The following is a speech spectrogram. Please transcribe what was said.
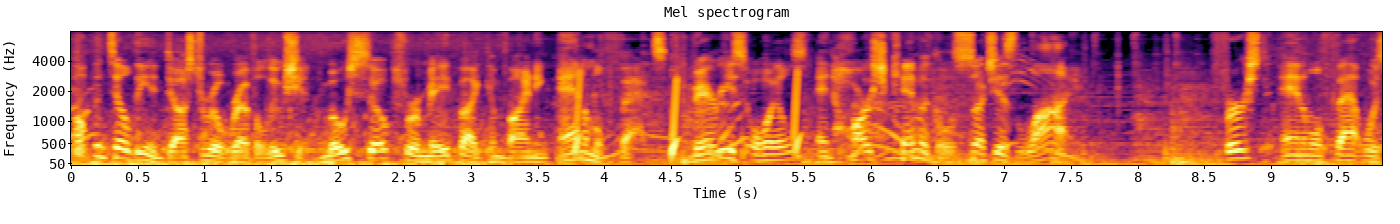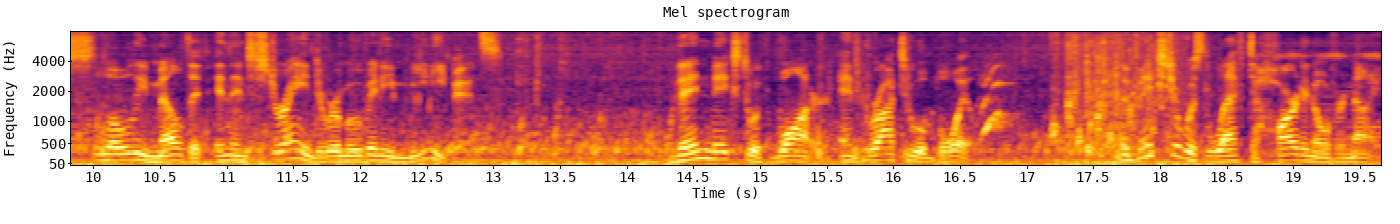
Up until the Industrial Revolution, most soaps were made by combining animal fats, various oils, and harsh chemicals such as lye. First, animal fat was slowly melted and then strained to remove any meaty bits. Then mixed with water and brought to a boil. The mixture was left to harden overnight,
